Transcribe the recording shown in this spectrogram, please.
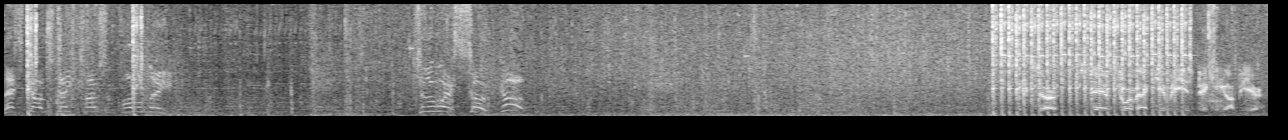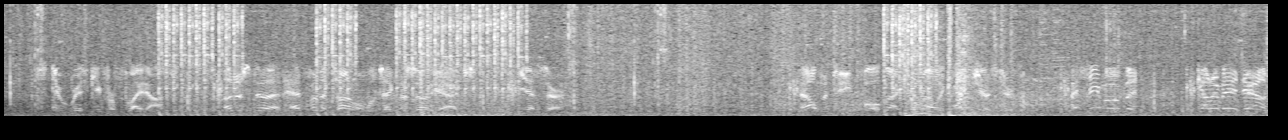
Let's go! Stay close and follow me! To the west, so go! Sir, sandstorm activity is picking up here. It's too risky for flight ops. Understood. Head for the tunnel. We'll take the Zodiacs. Yes, sir. Alpha team, fall back to rally Winchester. I see movement. Got a man down.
